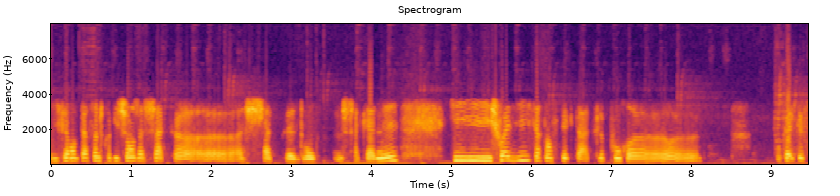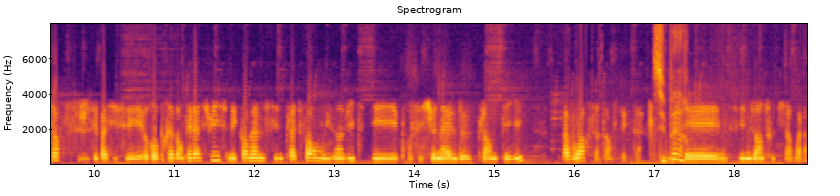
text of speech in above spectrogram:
différentes personnes, je crois qu'ils changent à chaque euh, à chaque donc chaque année, qui choisit certains spectacles pour euh, en quelque sorte, je ne sais pas si c'est représenter la Suisse, mais quand même c'est une plateforme où ils invitent des professionnels de plein de pays à voir certains spectacles. Super. C'est un soutien, voilà.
